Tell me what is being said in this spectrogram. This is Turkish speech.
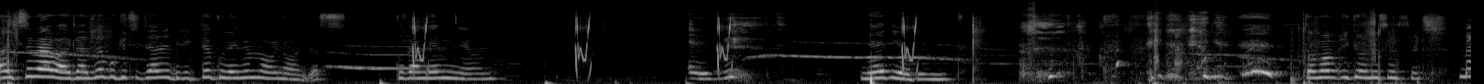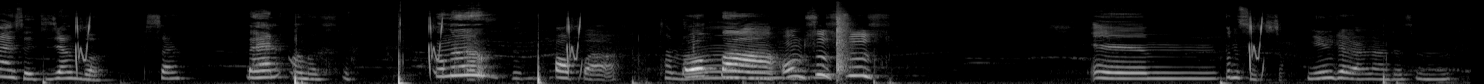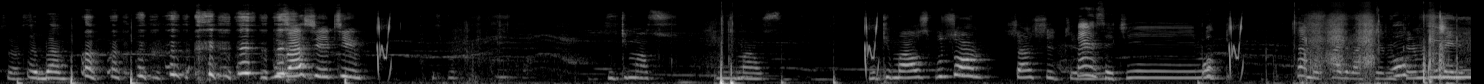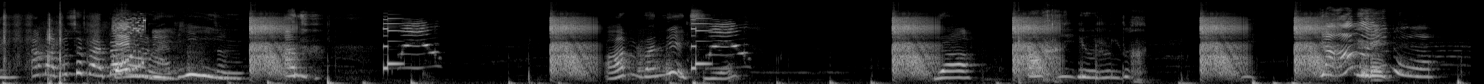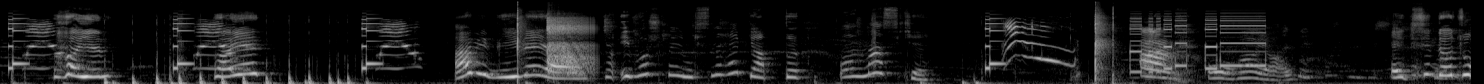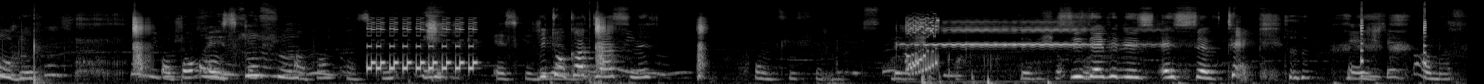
Herkese merhaba arkadaşlar. Bugün sizlerle birlikte kuzenimle oyun oynayacağız. Kuzenlerimle yani. Evet. Ne diyor bu Yiğit? tamam ilk önce sen seç. Ben seçeceğim bu. Sen. Ben anası. Anam. Hoppa. Tamam. Hoppa. Oğlum sus sus. Eee, bunu seçeceğim. Yeni gelenlerdesin. Sen seç. Ben. Dur ben seçeyim. Mickey Mouse. Mickey Mouse. Mickey Mouse bu son. Sen seçin. Ben seçeyim. Ok. Tamam hadi başlayalım. Kırmızı benim. Ama bu sefer ben, Ben oynayayım. Abi ben ne eksiyorum? Ya. Ah yorulduk. İboş benimkisini hep yaptı. Olmaz ki. Oha ya. Eksi dört oldu. Babam eski. Babam eski. Eskici. Bir tokat yersiniz. Oğlum susun. Siz hepiniz esef tek. Eşek aması.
